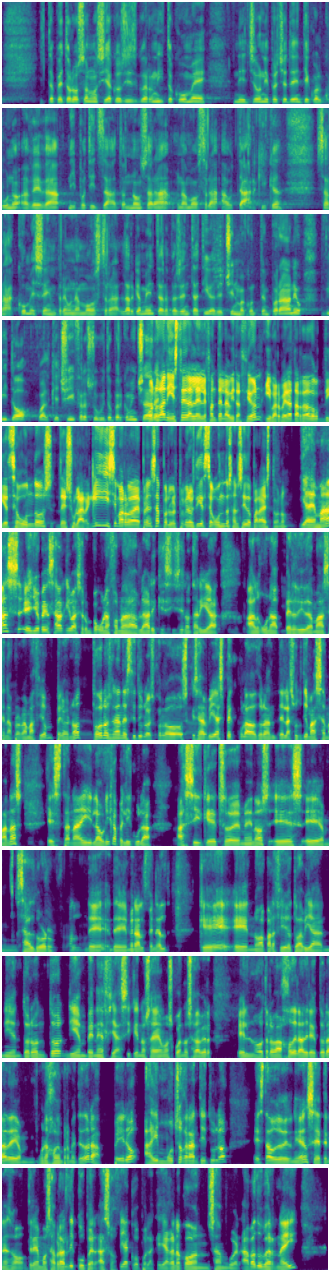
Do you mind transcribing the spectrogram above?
il tappeto rosso non sia così sguarnito come nei giorni precedenti qualcuno aveva ipotizzato. Non sarà una mostra autarchica, sarà come sempre una mostra largamente rappresentativa del cinema contemporaneo. Vi do qualche cifra subito per cominciare. Bueno, Dani, este era el elefante en la habitación y Barbera ha tardado 10 segundos de su larguísima rueda de prensa, pero los primeros 10 segundos han sido para esto, ¿no? Y además, eh, yo pensaba que iba a ser un poco una forma de hablar y que sí se notaría alguna pérdida más en la programación, pero no. Todos los grandes títulos con los que se había especulado durante las últimas semanas están ahí. La única película así que he hecho de menos es eh, Saltburn de, de Emerald Fennell, que eh, no ha aparecido todavía ni en Toronto ni en Venecia, así que no sabemos cuándo se va a ver el nuevo trabajo de la directora de um, Una joven prometedora, pero hay mucho gran título estadounidense. Tenemos, tenemos a Bradley Cooper, a Sofía Coppola, que ya ganó con Somewhere, a Ava DuVernay,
